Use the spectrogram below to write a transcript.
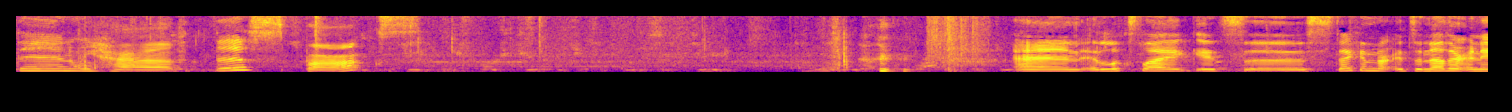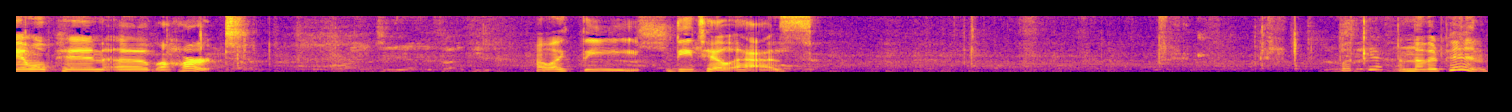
Then we have this box. and it looks like it's a second it's another enamel pin of a heart. I like the detail it has. But yeah another pin.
